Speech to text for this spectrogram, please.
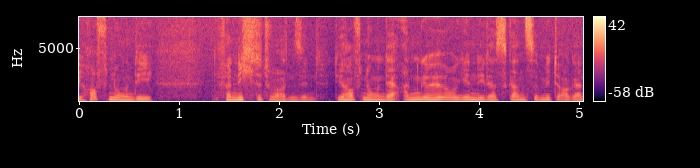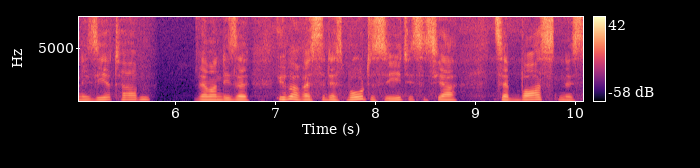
Die Hoffnungen, die vernichtet worden sind, die Hoffnungen der Angehörigen, die das Ganze mit organisiert haben. Wenn man diese Überreste des Bootes sieht, ist es ja zerborsten, es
